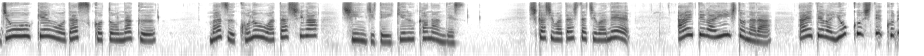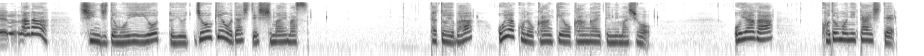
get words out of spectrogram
条件を出すことなく、まずこの私が信じていけるかなんです。しかし私たちはね、相手がいい人なら、相手が良くしてくれるなら、信じてもいいよという条件を出してしまいます。例えば、親子の関係を考えてみましょう。親が子供に対して、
